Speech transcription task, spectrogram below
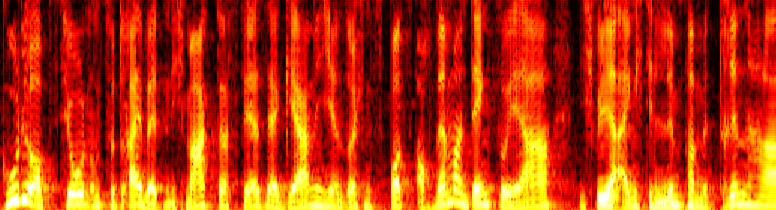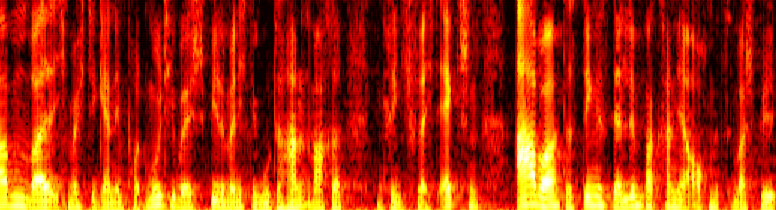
gute Option, um zu drei wetten. Ich mag das sehr, sehr gerne hier in solchen Spots, auch wenn man denkt, so ja, ich will ja eigentlich den Limper mit drin haben, weil ich möchte gerne den Pot Multibase spielen. Wenn ich eine gute Hand mache, dann kriege ich vielleicht Action. Aber das Ding ist, der Limper kann ja auch mit zum Beispiel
